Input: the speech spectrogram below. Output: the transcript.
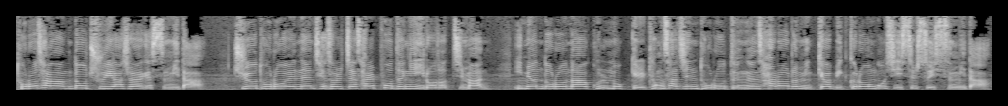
도로 상황도 주의하셔야겠습니다. 주요 도로에는 제설제 살포 등이 이뤄졌지만 이면도로나 골목길, 경사진 도로 등은 살얼음이 껴 미끄러운 곳이 있을 수 있습니다.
